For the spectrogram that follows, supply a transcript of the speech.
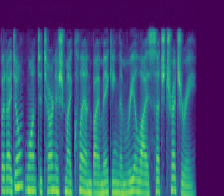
But I don't want to tarnish my clan by making them realize such treachery.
